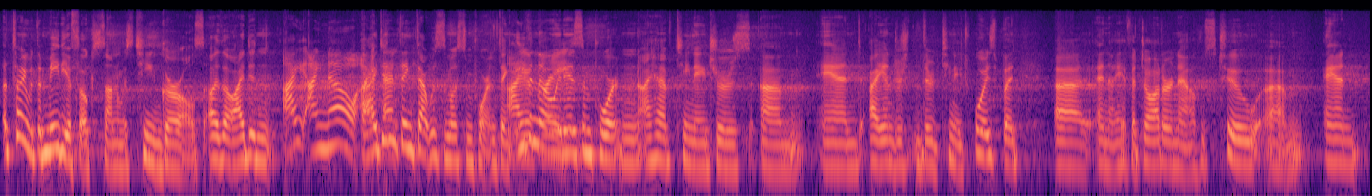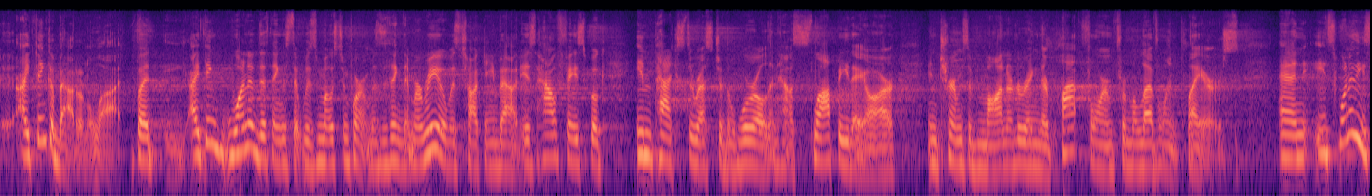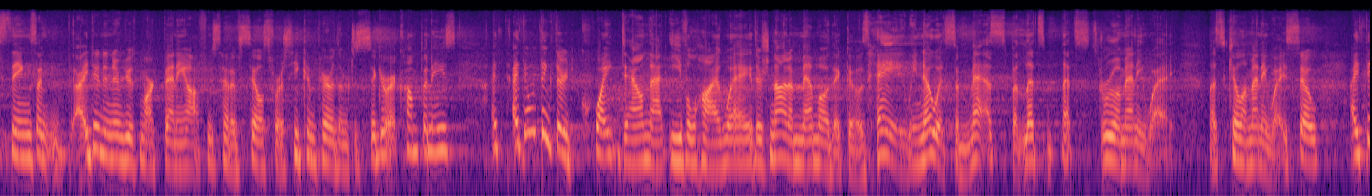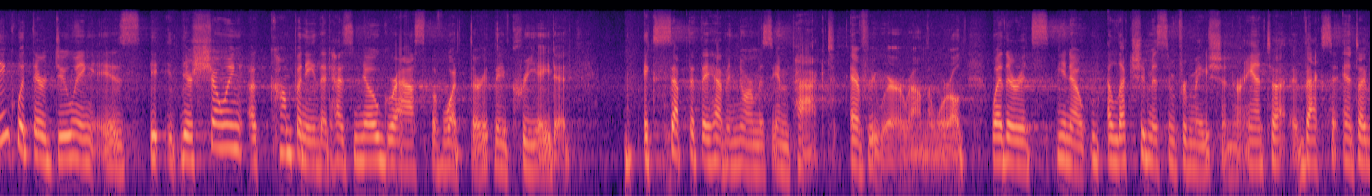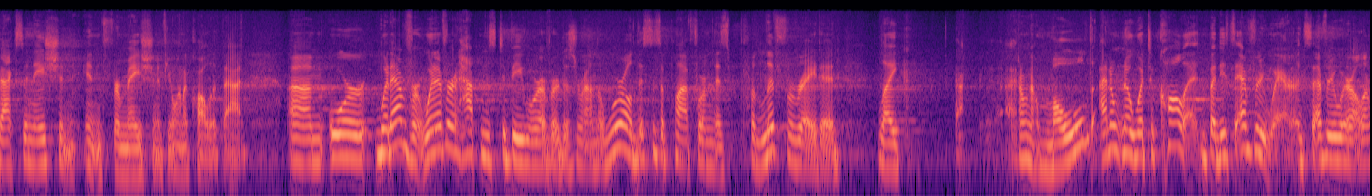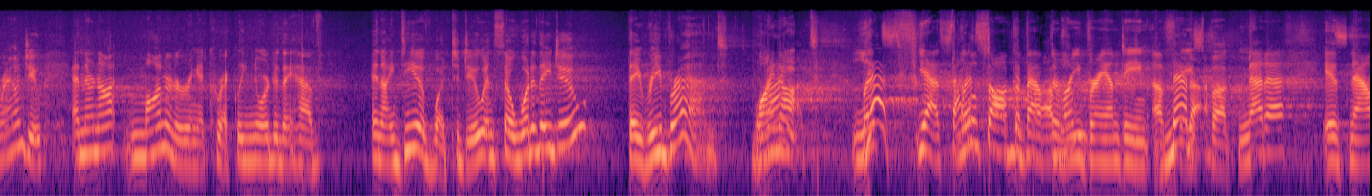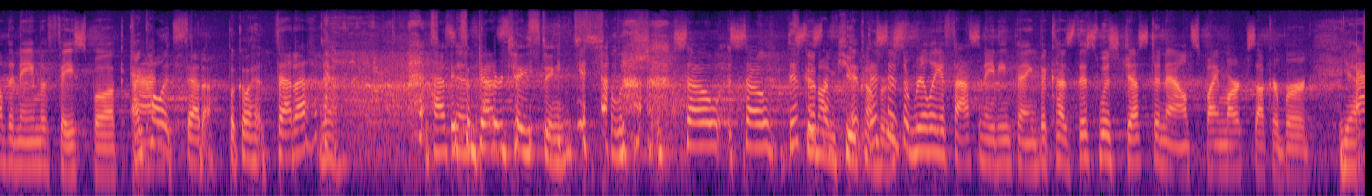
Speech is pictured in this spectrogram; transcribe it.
I'll tell you what the media focused on was teen girls, although I didn't. I, I know. I didn't and- think that was the most important thing. I Even though it is important, I have teenagers, um, and I understand they're teenage boys, but uh, and I have a daughter now who's two, um, and I think about it a lot. But I think one of the things that was most important was the thing that Maria was talking about is how Facebook impacts the rest of the world and how sloppy they are in terms of monitoring their platform for malevolent players. And it's one of these things, I, mean, I did an interview with Marc Benioff, who's head of Salesforce. He compared them to cigarette companies. I, I don't think they're quite down that evil highway. There's not a memo that goes, hey, we know it's a mess, but let's, let's screw them anyway. Let's kill them anyway. So I think what they're doing is it, they're showing a company that has no grasp of what they've created except that they have enormous impact everywhere around the world, whether it's, you know, election misinformation or anti-vac- anti-vaccination information, if you want to call it that, um, or whatever, whatever it happens to be, wherever it is around the world. This is a platform that's proliferated like I don't know, mold? I don't know what to call it, but it's everywhere. It's everywhere all around you. And they're not monitoring it correctly, nor do they have an idea of what to do. And so what do they do? They rebrand. Why Right. not? Let's, yes, will let's talk about the rebranding of Meta. Facebook. Meta is now the name of Facebook. I call it feta, but go ahead. Feta. Yeah. As It's a better as- tasting solution. So, so this is a, this is a really a fascinating thing because this was just announced by Mark Zuckerberg. Yes.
